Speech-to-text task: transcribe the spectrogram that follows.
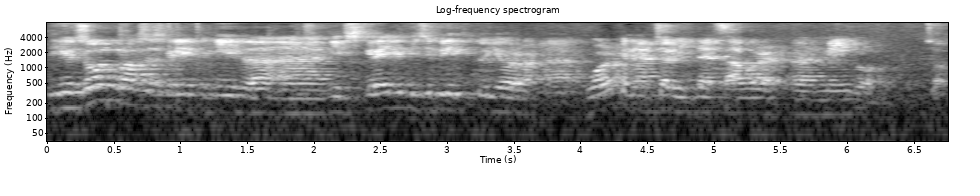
the whole process give, uh, gives great visibility to your uh, work, and actually that's our uh, main goal. So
